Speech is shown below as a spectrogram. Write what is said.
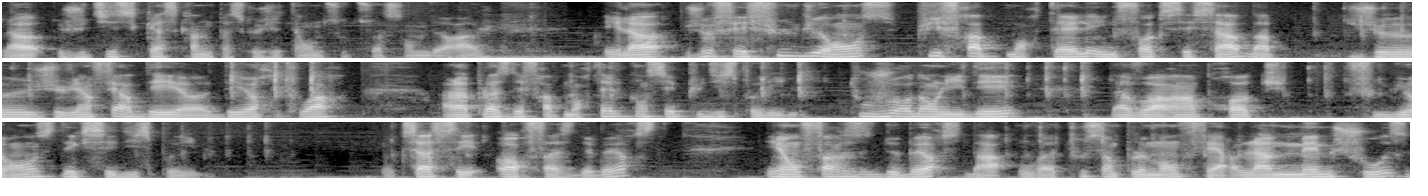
Là, j'utilise casse-crâne parce que j'étais en dessous de 60 de rage et là, je fais fulgurance, puis frappe mortelle et une fois que c'est ça, bah, je je viens faire des, des heurtoirs à la place des frappes mortelles quand c'est plus disponible. Toujours dans l'idée d'avoir un proc fulgurance dès que c'est disponible. Donc ça, c'est hors phase de burst. Et en phase de burst, bah, on va tout simplement faire la même chose,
